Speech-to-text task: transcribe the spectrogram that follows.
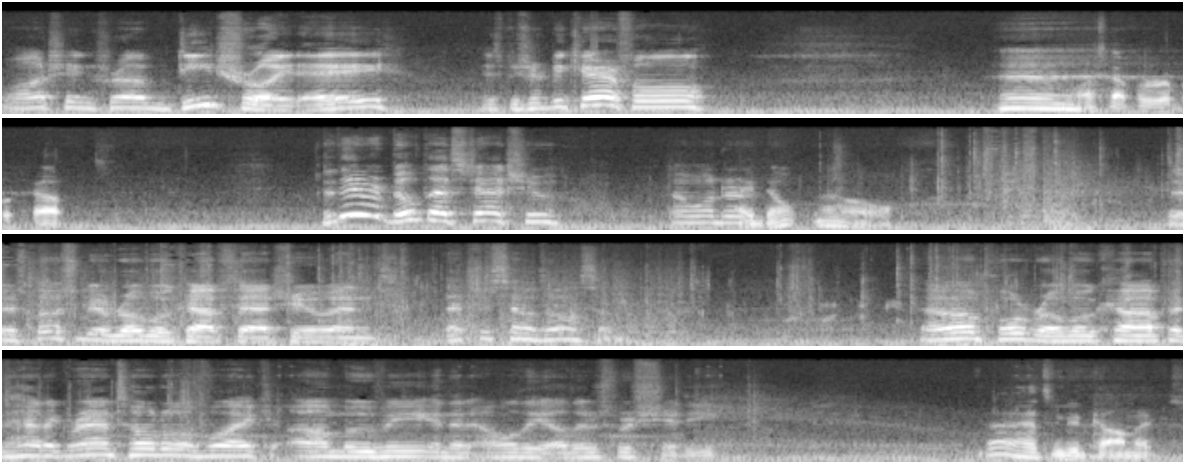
Watching from Detroit, eh? Just be sure to be careful. Did Watch out for Robocop. Did they ever build that statue? I wonder. I don't know. There's supposed to be a RoboCop statue, and that just sounds awesome. Oh, poor RoboCop. It had a grand total of like a movie, and then all the others were shitty. That had some good comics.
